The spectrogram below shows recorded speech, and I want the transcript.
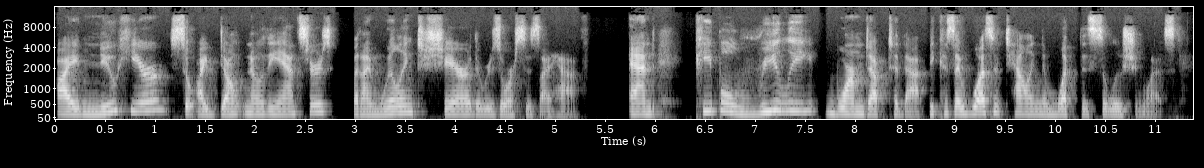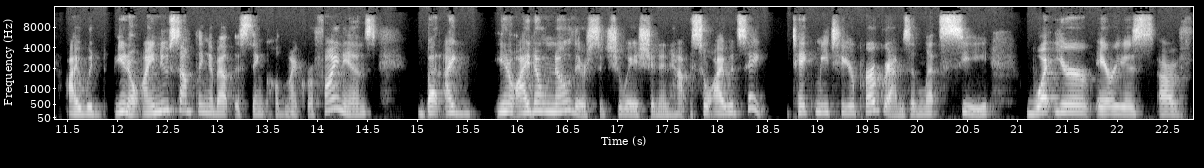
I'm new here, so I don't know the answers, but I'm willing to share the resources I have. And people really warmed up to that because I wasn't telling them what the solution was. I would, you know, I knew something about this thing called microfinance, but I, you know, I don't know their situation and how. So I would say, take me to your programs and let's see what your areas of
